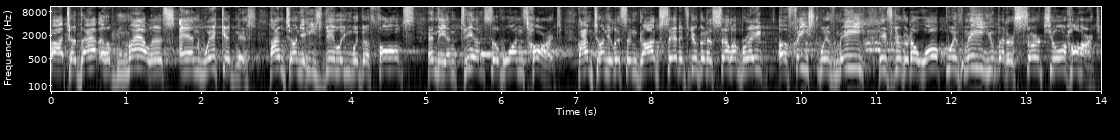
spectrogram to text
uh, to that of malice and wickedness. I'm telling you, He's dealing with the thoughts and the intents of one's heart. I'm telling you, listen, God said, if you're going to celebrate a feast with me, if you're going to walk with me, you better search your heart.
